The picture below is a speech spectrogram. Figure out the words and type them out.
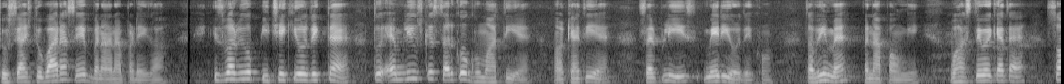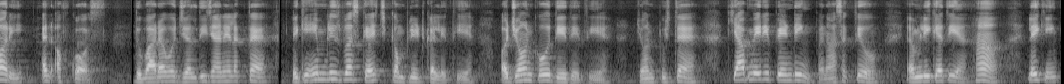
तो उसे आज दोबारा से बनाना पड़ेगा। इस बार भी वो पीछे की ओर देखता है तो एमली उसके सर को घुमाती है और कहती है, सर प्लीज़ मेरी ओर देखो, तभी मैं बना पाऊँगी। वो हँसते हुए कहता है सॉरी एंड ऑफकोर्स दोबारा वो जल्दी जाने लगता है, लेकिन उस बार स्केच कंप्लीट कर लेती है और जॉन को दे देती है। जॉन पूछता है कि आप मेरी पेंटिंग बना सकते हो? एमली कहती है हाँ लेकिन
